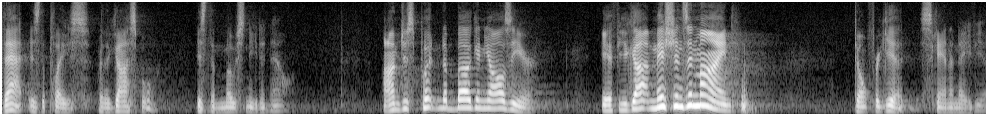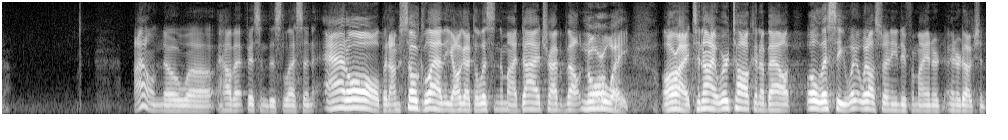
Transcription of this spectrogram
That is the place where the gospel is the most needed now. I'm just putting a bug in y'all's ear. If you got missions in mind, don't forget Scandinavia. I don't know uh, how that fits in this lesson at all, but I'm so glad that y'all got to listen to my diatribe about Norway. All right, tonight we're talking about, oh, let's see, what, what else do I need to do for my inter- introduction?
